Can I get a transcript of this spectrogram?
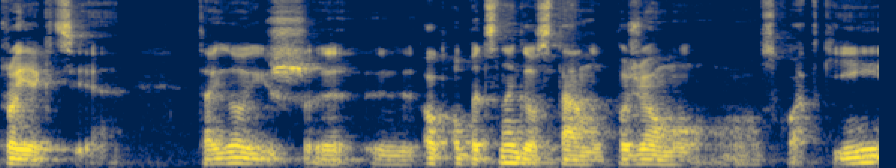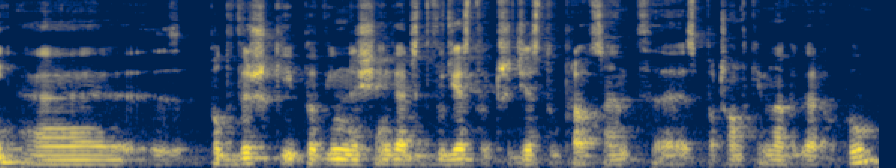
projekcje tego, iż e, od obecnego stanu poziomu składki e, podwyżki powinny sięgać 20-30% z początkiem nowego roku.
